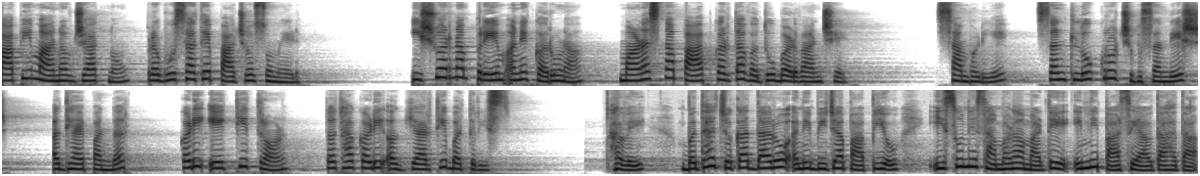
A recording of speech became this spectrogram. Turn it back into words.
પાપી માનવજાતનો પ્રભુ સાથે પાછો સુમેળ. ઈશ્વરના પ્રેમ અને કરુણા માણસના પાપ કરતાં વધુ બળવાન છે. સાંભળીએ સંત લુકૃત શુભ સંદેશ, અધ્યાય પંદર, કડી એકથી ત્રણ તથા કડી અગિયારથી બત્રીસ. હવે, બધા જકાતદારો અને બીજા પાપીઓ ઈસુને સાંભળવા માટે એમની પાસે આવતા હતા.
